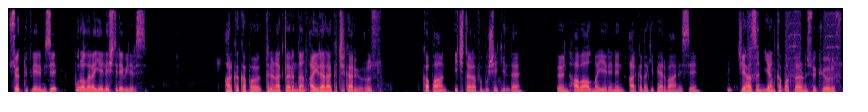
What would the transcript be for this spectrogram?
söktüklerimizi buralara yerleştirebiliriz. Arka kapağı tırnaklarından ayırarak çıkarıyoruz. Kapağın iç tarafı bu şekilde. Ön hava alma yerinin arkadaki pervanesi. Cihazın yan kapaklarını söküyoruz.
